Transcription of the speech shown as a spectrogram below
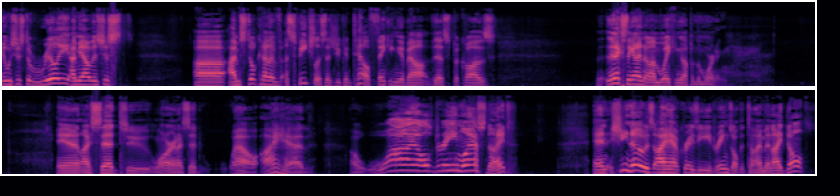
it was just a really, I mean, I was just, uh, I'm still kind of speechless, as you can tell, thinking about this because the next thing I know, I'm waking up in the morning. And I said to Lauren, I said, wow, I had a wild dream last night and she knows I have crazy dreams all the time, and I don't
